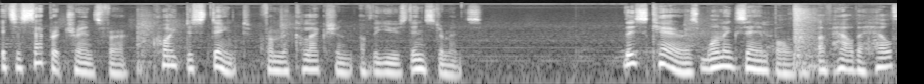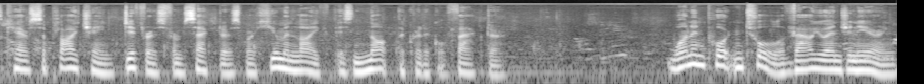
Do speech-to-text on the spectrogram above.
it's a separate transfer, quite distinct from the collection of the used instruments. This care is one example of how the healthcare supply chain differs from sectors where human life is not the critical factor. One important tool of value engineering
